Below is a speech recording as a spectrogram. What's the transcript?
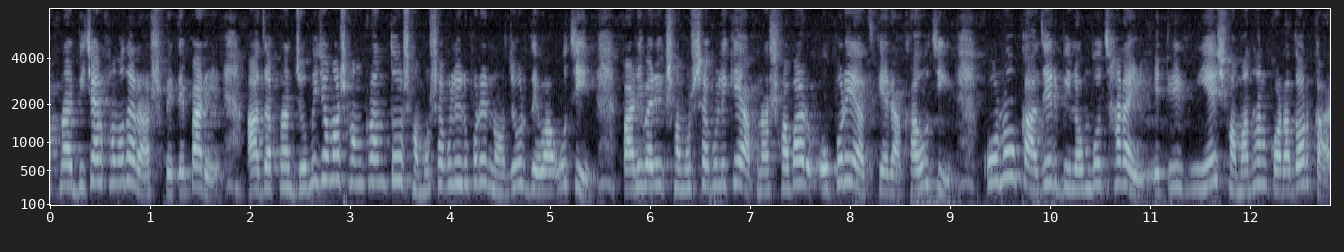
আপনার বিচার ক্ষমতা হ্রাস পেতে পারে। আজ আপনার জমি জমা সংক্রান্ত সমস্যাগুলির উপরে নজর দেওয়া উচিত। পারিবারিক সমস্যাগুলিকে আপনার সবার ওপরে আজকে রাখা উচিত। কোনো কাজের বিলম্ব ছাড়াই এটি নিয়ে সমাধান করা দরকার।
